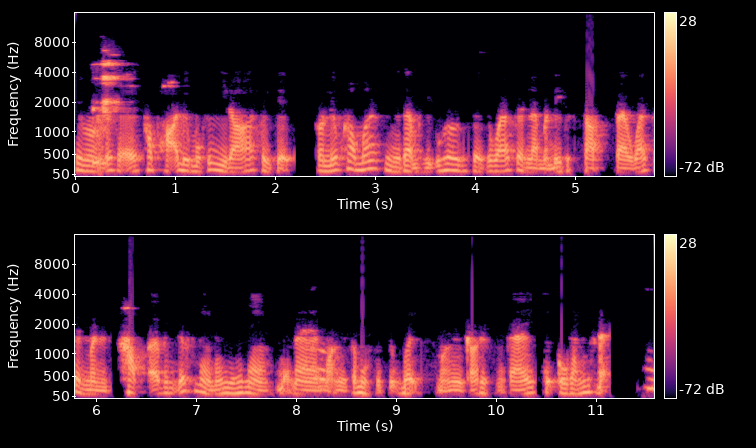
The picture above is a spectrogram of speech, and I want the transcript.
Khi mà mình có thể học hỏi được một cái gì đó từ chị. Còn nếu không á thì người ta hiểu hơn về cái quá trình là mình đi thực tập và quá trình mình học ở bên đức này nó như thế nào để mà mọi người có một sự chuẩn bị mọi người có được một cái sự cố gắng nhất định ừ.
